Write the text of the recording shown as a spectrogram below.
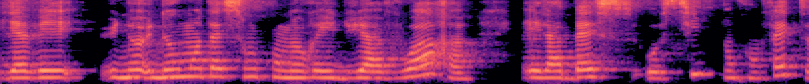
il y avait une, une augmentation qu'on aurait dû avoir et la baisse aussi. Donc en fait,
